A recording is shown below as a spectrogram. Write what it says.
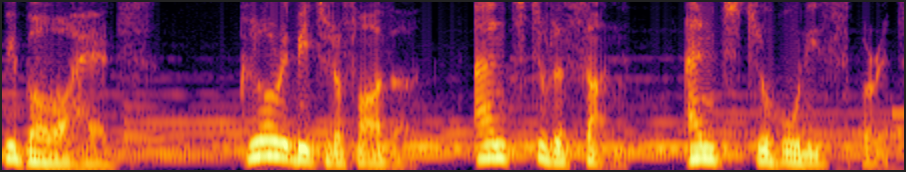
We bow our heads. Glory be to the Father, and to the Son, and to the Holy Spirit.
